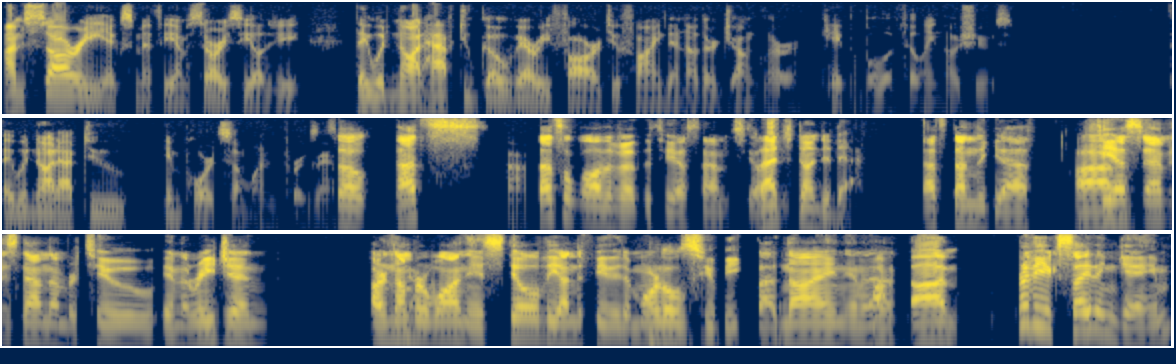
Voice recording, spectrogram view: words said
I'm sorry, Xmithie. I'm sorry, CLG. They would not have to go very far to find another jungler capable of filling those shoes. They would not have to import someone, for example. So that's Huh. that's a lot about the TSM. CLG. That's done to death. that's done to death. Um, TSM is now number two in the region. Our number one is still the undefeated Immortals, who beat Cloud9 in a uh, um, pretty exciting game.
